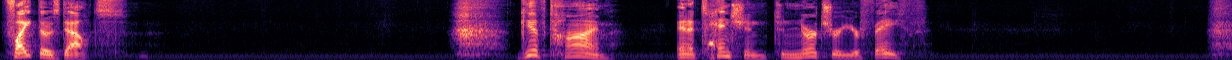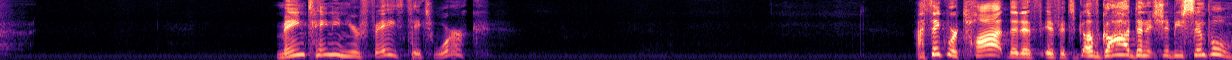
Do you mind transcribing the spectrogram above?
Fight those doubts. Give time and attention to nurture your faith. Maintaining your faith takes work. I think we're taught that if, if it's of God, then it should be simple,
